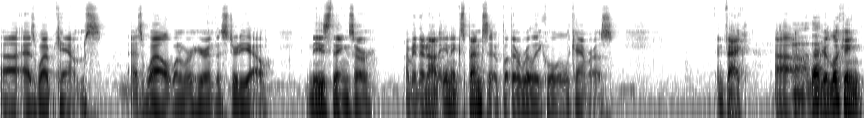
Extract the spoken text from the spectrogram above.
uh, as webcams as well when we're here in the studio. And these things are, I mean, they're not inexpensive, but they're really cool little cameras. In fact, uh, Ah, that- you're looking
